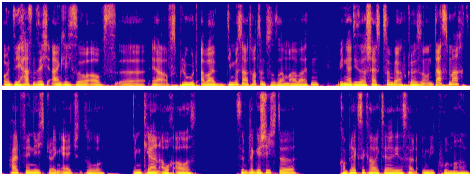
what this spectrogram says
Und die hassen sich eigentlich so aufs, äh, ja, aufs Blut, aber die müssen halt trotzdem zusammenarbeiten, wegen halt dieser scheiß Zombie-Abklöße. Und das macht halt, finde ich, Dragon Age so im Kern auch aus. Simple Geschichte, komplexe Charaktere, die das halt irgendwie cool machen.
